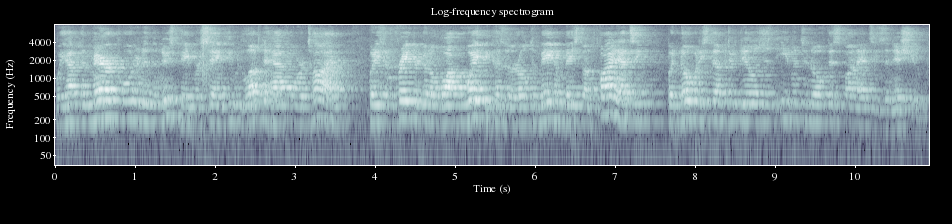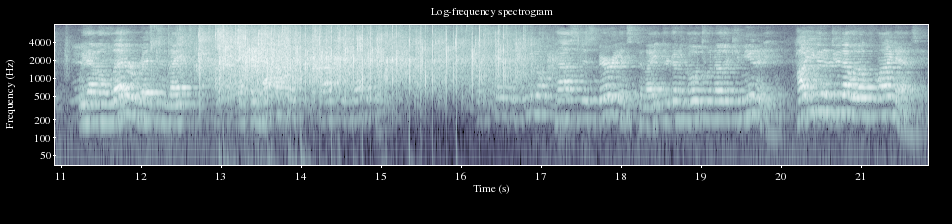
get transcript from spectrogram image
We have the mayor quoted in the newspaper saying he would love to have more time, but he's afraid they're going to walk away because of their ultimatum based on financing, but nobody's done due diligence even to know if this financing is an issue. We have a letter read tonight that says if we don't pass this variance tonight, they're going to go to another community. How are you going to do that without financing?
